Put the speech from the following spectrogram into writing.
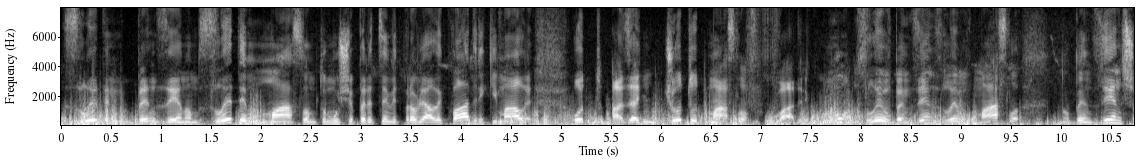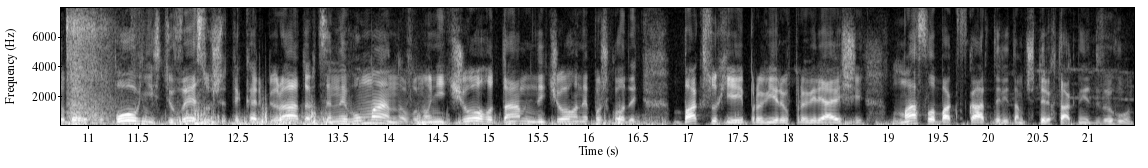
з литим бензином, з литим маслом, тому що перед цим відправляли квадрик і мали. От, а за що тут масло в квадрику? Ну, злив бензин, злив масло. Ну, бензин, щоб повністю висушити карбюратор, це негуманно. Воно нічого там нічого не пошкодить. Бак сухий, провірив провіряючий. Масло бак в картері, там чотирьохтактний двигун.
